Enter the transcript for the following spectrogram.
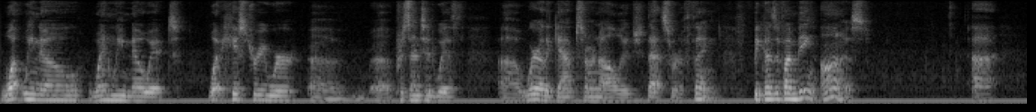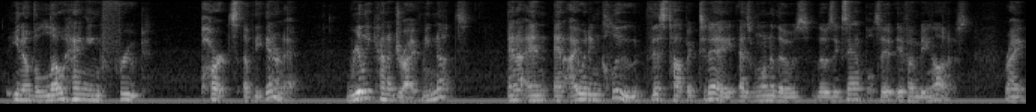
what we know, when we know it, what history we're uh, uh, presented with, uh, where are the gaps in our knowledge, that sort of thing. Because if I'm being honest, uh, you know, the low hanging fruit parts of the internet really kind of drive me nuts and I, and and I would include this topic today as one of those those examples if I'm being honest right?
